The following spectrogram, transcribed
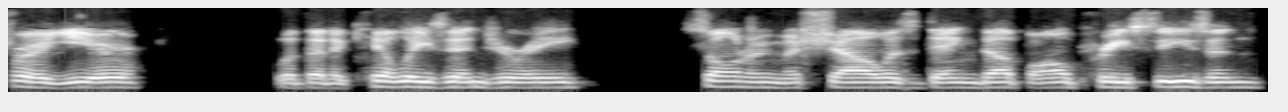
for a year with an Achilles injury. Sony Michel was dinged up all preseason.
